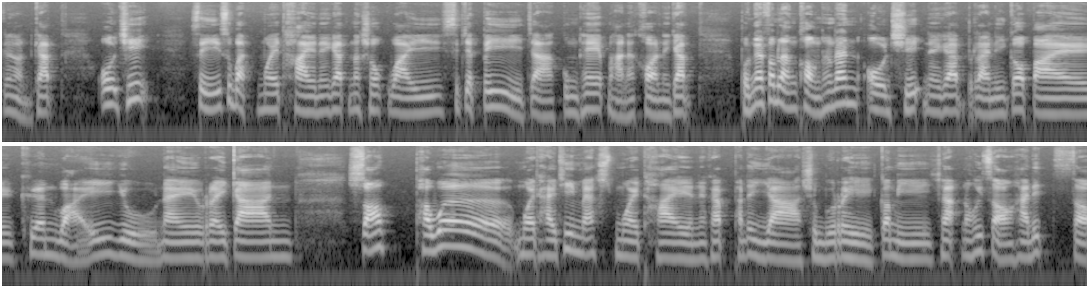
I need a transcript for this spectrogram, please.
กันก่อนครับโอชิ ศรีสุบัติมวยไทยนะครับนักชกวัย 17 ปี จากกรุงเทพมหานครนะครับผลงานฟอร์มหลังของทางด้านโอชินะครับรายนี้ก็ไปเคลื่อนไหวอยู่ในรายการซอฟ Power มวยไทยที่ Max มวยไทยนะครับพัทยาชลบุรี ก็มีชนะน้องที่2ฮาดิสสอ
